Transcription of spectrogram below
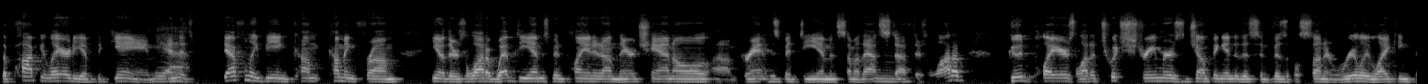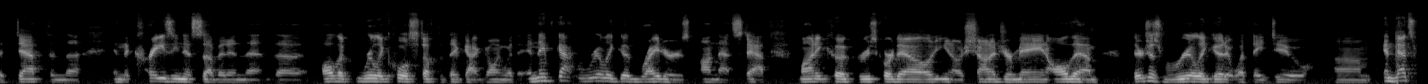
the popularity of the game, yeah. and it's definitely being com- coming from you know there's a lot of web dms been playing it on their channel um, grant has been dm and some of that mm. stuff there's a lot of good players, a lot of Twitch streamers jumping into this Invisible Sun and really liking the depth and the and the craziness of it and the the all the really cool stuff that they've got going with it. And they've got really good writers on that staff. Monte Cook, Bruce Cordell, you know, Shanna Germain, all them. They're just really good at what they do. Um, and that's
